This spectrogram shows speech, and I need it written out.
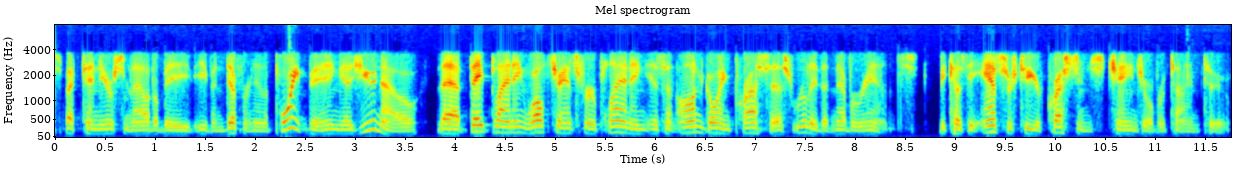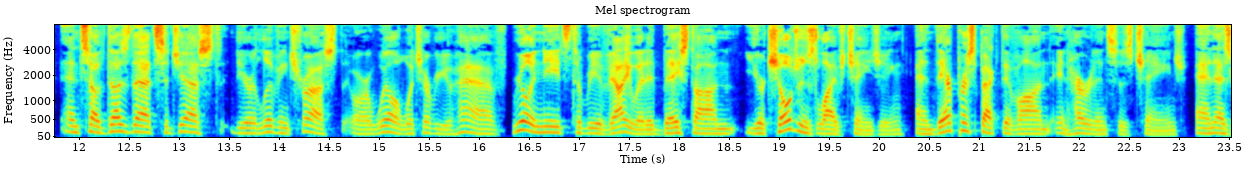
suspect 10 years from now it'll be even different. And the point being, as you know, that estate planning, wealth transfer planning is an ongoing process really that never ends because the answers to your questions change over time too. And so, does that suggest your living trust or will, whichever you have, really needs to be evaluated based on your children's lives changing and their perspective on inheritances change? And as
